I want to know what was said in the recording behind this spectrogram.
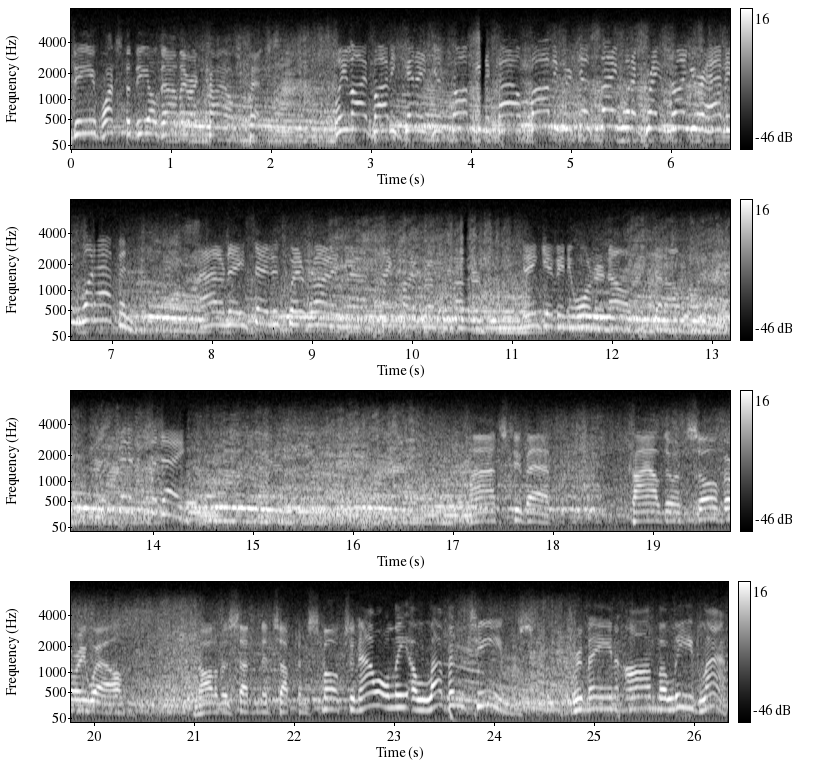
Steve, what's the deal down there at Kyle's pit? Lee Bobby Kennedy just talking to Kyle. Bobby, we are just saying what a great run you were having. What happened? I don't know. He said just quit running. Uh, thanks my grandmother. They didn't give any warning at all. He said off on it. Just finished the day. Ah, that's too bad. Kyle doing so very well. And all of a sudden it's up in smoke. So now only 11 teams remain on the lead lap.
